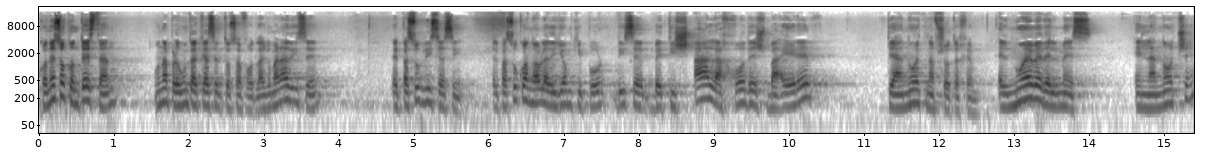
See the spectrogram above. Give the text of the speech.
Con eso contestan una pregunta que hace el Tosafot. La Gemara dice, el Pasuk dice así, el Pasuk cuando habla de Yom Kippur dice, Betish'a la Jodesh Ba'erev te'anu et nafshotechem. El 9 del mes, en la noche,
